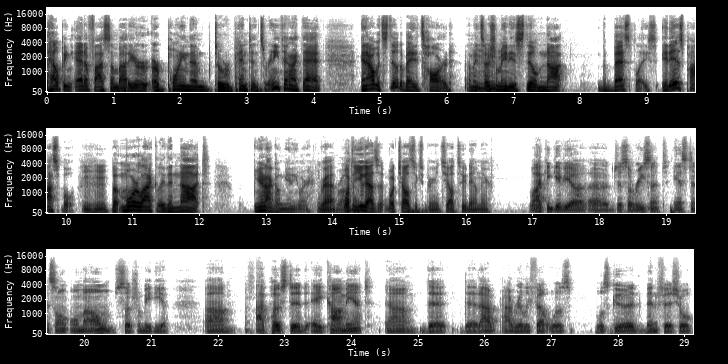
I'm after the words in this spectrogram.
helping edify somebody or, or pointing them to repentance or anything like that? And I would still debate it's hard. I mean, social media is still not the best place. It is possible, Mm-hmm. but more likely than not, you're not going to get anywhere. Right. What do you guys? What y'all's experience? Y'all two down there. Well, I can give you a, a just a recent instance on, on my own social media. Um, I posted a comment um, that that I, I really felt was was good, beneficial.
